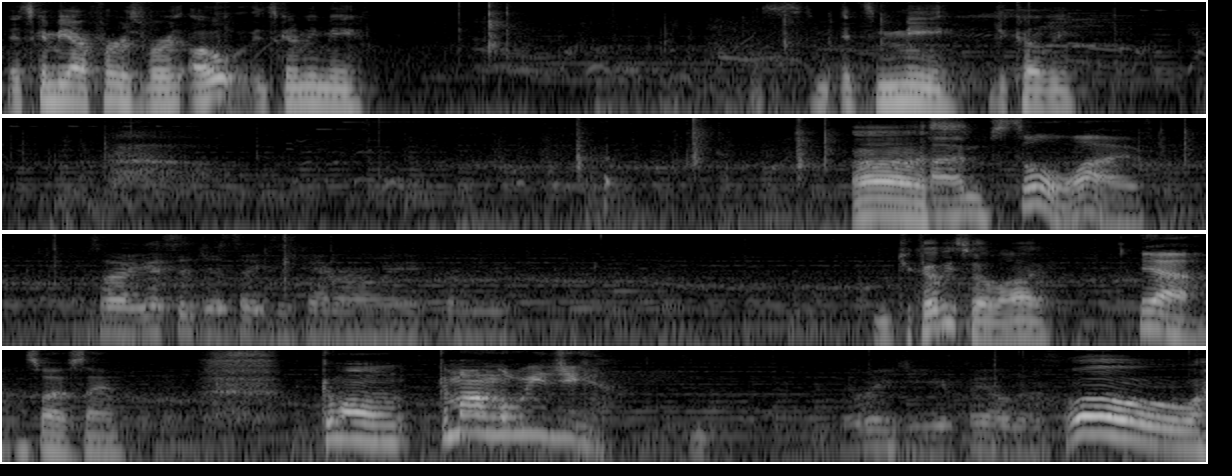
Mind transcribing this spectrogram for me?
It's gonna be our first verse. Oh, it's gonna be me. It's, it's me, Jacoby. Uh, s- I'm still alive. So I guess it just takes the camera away from you. Jacoby's still alive. Yeah, that's what I was saying. Come on, come on, Luigi. Luigi, you failed us. Whoa!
